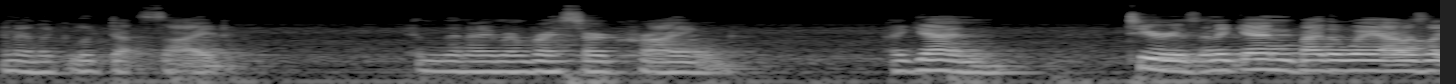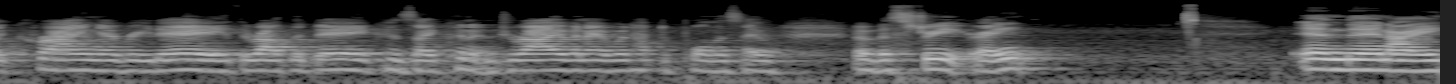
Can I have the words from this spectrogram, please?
and I like looked outside and then I remember I started crying again tears and again by the way I was like crying every day throughout the day because I couldn't drive and I would have to pull on the side of the street right and then I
